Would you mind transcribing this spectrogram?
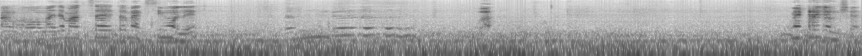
अं, माझ्या मागचा आहे तो मॅक्सिमॉल आहे. Metro junction.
